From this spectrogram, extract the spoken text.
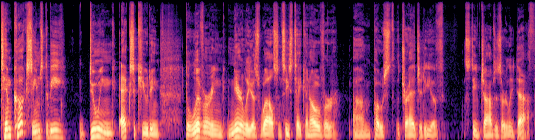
Tim Cook seems to be doing, executing, delivering nearly as well since he's taken over um, post the tragedy of Steve Jobs' early death.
